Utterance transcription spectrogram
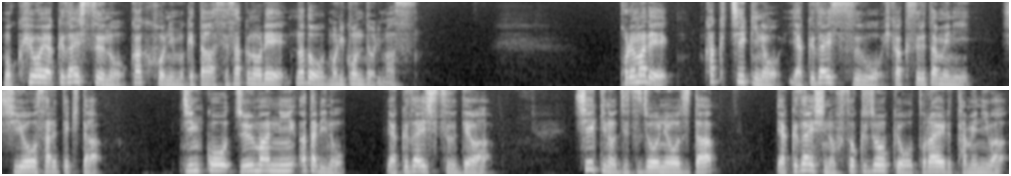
目標薬剤師数の確保に向けた施策の例などを盛り込んでおります。これまで各地域の薬剤師数を比較するために使用されてきた人口10万人あたりの薬剤師数では、地域の実情に応じた薬剤師の不足状況を捉えるためには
